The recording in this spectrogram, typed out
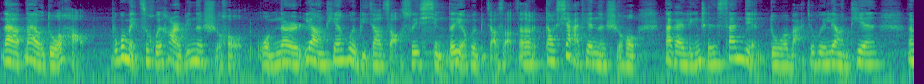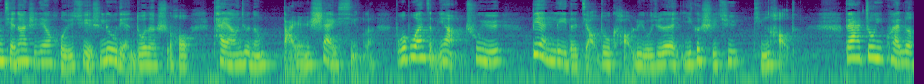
那那有多好？不过每次回哈尔滨的时候，我们那儿亮天会比较早，所以醒的也会比较早。到到夏天的时候，大概凌晨三点多吧就会亮天。那么前段时间回去也是六点多的时候，太阳就能把人晒醒了。不过不管怎么样，出于便利的角度考虑，我觉得一个时区挺好的。大家周一快乐！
